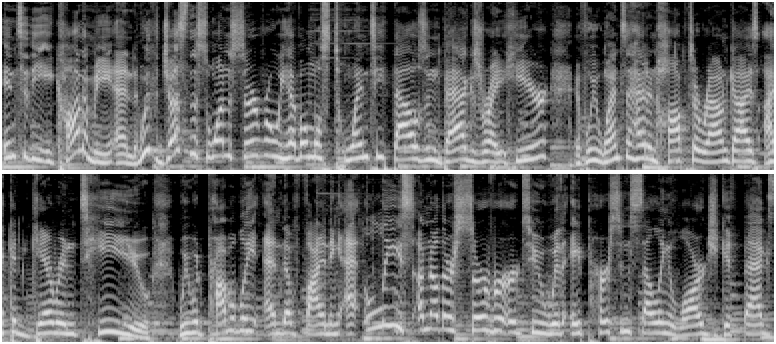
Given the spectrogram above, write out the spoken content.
into the economy. And with just this one server, we have almost 20,000 bags right here. If we went ahead and hopped around, guys, I could guarantee you we would probably end up finding at least another server or two with a person selling large gift bags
